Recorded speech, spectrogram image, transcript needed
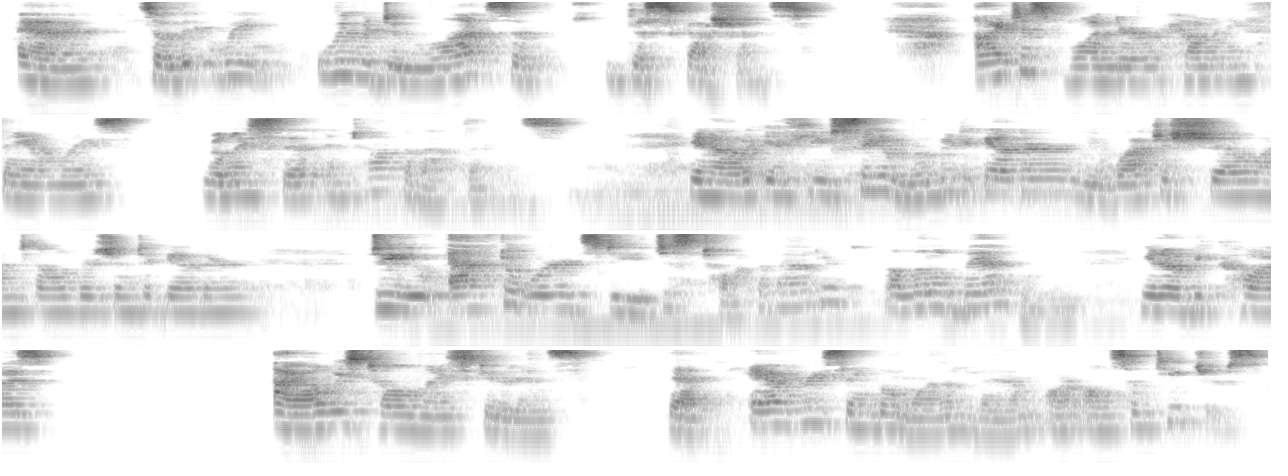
And so that we we would do lots of discussions. I just wonder how many families really sit and talk about things. You know, if you see a movie together, you watch a show on television together, do you afterwards do you just talk about it a little bit? Mhm. you know, because I always told my students that every single one of them are also teachers.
